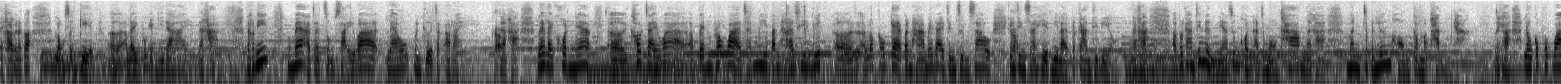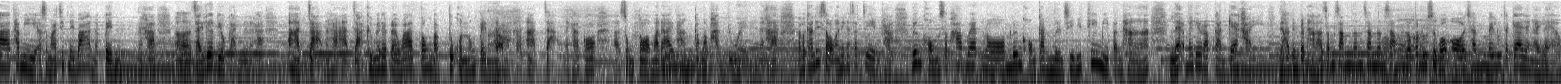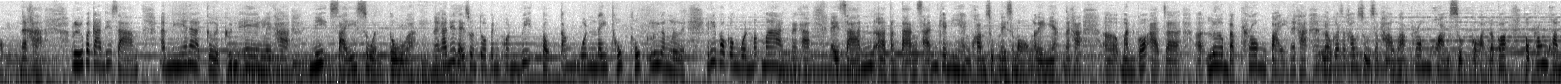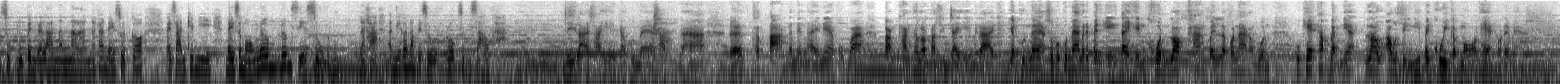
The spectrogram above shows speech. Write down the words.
นะคะเพราะฉะนั้นก็ลองสังเกตเอ่ออะไรพวกอย่างนี้ได้นะคะ แต่คราวนี้คุณแม่อาจจะสงสัยว่าแล้วมันเกิดจากอะไรครับ นะคะหลาย ๆ คนเนี่ยเอ่อเข้าใจว่าเอ่อเป็นเพราะว่าฉันมีปัญหาชีวิตเอ่อแล้วเขาแก้ปัญหาไม่ได้จึงซึมเศร้า จริง ๆ สาเหตุมีหลายประการทีเดียวนะคะเอ่อประการที่หนึ่งเนี่ยซึ่งคนอาจจะมองข้ามนะคะมันจะเป็นเรื่องของกรรมพันธุ์ค่ะนะคะเราก็พบว่าถ้ามีสมาชิกในบ้านน่ะเป็นนะคะเอ่อสายเลือดเดียวกันเนี่ยนะคะอาจจะนะคะอาจจะคือไม่ได้แปลว่าต้องแบบทุกคนต้องเป็นนะครัคะบครับอาจจะ นะคะก็ส่งต่อมาได้ทางกรรมพันธุ์ด้วยนะคะประการที่ 2 อันนี้ก็ชัดเจนค่ะ เรื่องของสภาพแวดล้อมเรื่องของการดำเนินชีวิตที่มีปัญหา และไม่ได้รับการแก้ไขนะคะเป็นปัญหาซ้ำๆซ้ำๆซ้ำๆแล้วก็รู้สึกว่าอ๋อฉันไม่รู้จะแก้ยังไงแล้วนะคะหรือประการที่ 3 อันนี้นะเกิดขึ้นเองเลยค่ะ นิสัยส่วนตัวนะคะนิสัยส่วนตัวเป็นคนวิตกกังวลในทุกๆเรื่องเลยทีนี้พอกังวลมากๆนะคะไอสารเอ่อต่างๆ สารเคมีแห่งความสุขในสมองอะไรเงี้ยนะคะเอ่อมันก็อาจจะเอ่อเริ่มแบบพร่องไปนะคะ เราก็จะเข้าสู่สภาวะพร่องความสุขก่อน แล้วก็พอพร่องความสุขอยู่เป็นเวลานานๆนะคะในที่สุดก็ไอสารเคมีในสมองเริ่มเริ่มเสียศูนย์นะคะ อันนี้ก็นำไปสู่โรคซึมเศร้าค่ะ มีหลายสาเหตุครับคุณแม่ครับค่ะนะฮะแล้วถ้าต่างกันยังไงเนี่ยผมว่าบางครั้งถ้าเราตัดสินใจเองไม่ได้ อย่างคุณแม่สมมติคุณแม่ไม่ได้เป็นเอง แต่เห็นคนรอบข้างเป็นแล้วก็น่ากังวลครูเคสครับแบบเนี้ยเราเอาสิ่งนี้ไปคุยกับหมอแทนเขาได้ไหมฮะ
